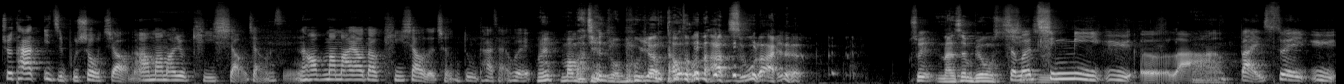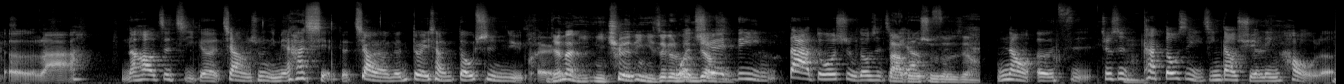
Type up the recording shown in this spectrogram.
就他一直不受教嘛，然后妈妈就 k 笑这样子，然后妈妈要到 k 笑的程度，他才会哎、妈妈今天怎么不一样？刀都拿出来了。所以男生不用什么亲密育儿啦、百岁育儿啦，然后这几个教养书里面，他写的教养的对象都是女儿。等等，你你确定你这个我论调确是定大多数都是这样大多。数都是这样？那种儿子，就是他都是已经到学龄后了，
